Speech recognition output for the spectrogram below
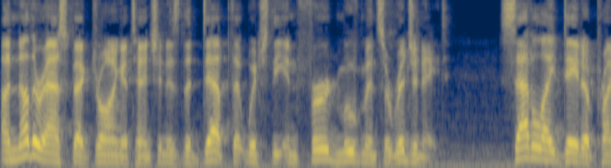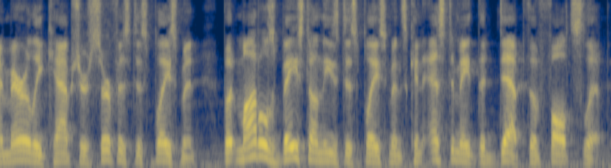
Another aspect drawing attention is the depth at which the inferred movements originate. Satellite data primarily capture surface displacement, but models based on these displacements can estimate the depth of fault slip.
